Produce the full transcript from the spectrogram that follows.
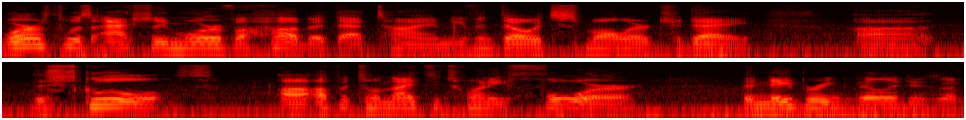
Worth was actually more of a hub at that time, even though it's smaller today. Uh, the schools, uh, up until 1924, the neighboring villages of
